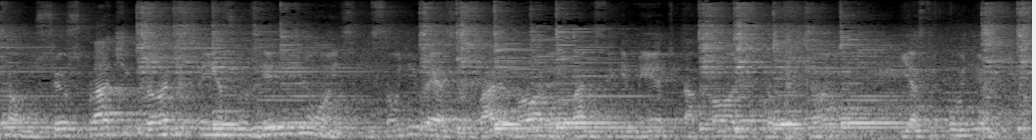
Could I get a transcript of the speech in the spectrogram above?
são os seus praticantes têm as suas religiões, que são diversas, várias ordens, vários segmentos, católicos, protestantes e assim por diante.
